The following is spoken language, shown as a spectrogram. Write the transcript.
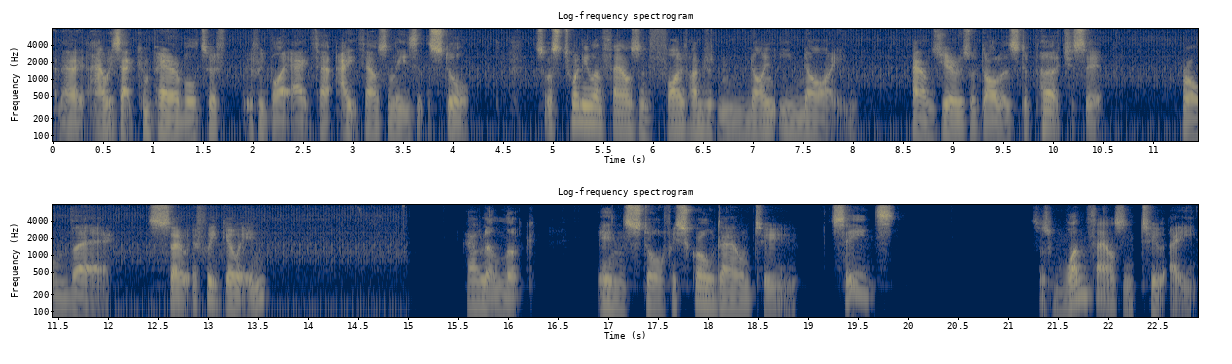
And how, how is that comparable to if, if we buy 8,000 8, litres at the store? So it's 21,599 pounds, euros or dollars to purchase it from there. So if we go in, have a little look in store. If we scroll down to seeds, so it's 1,028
